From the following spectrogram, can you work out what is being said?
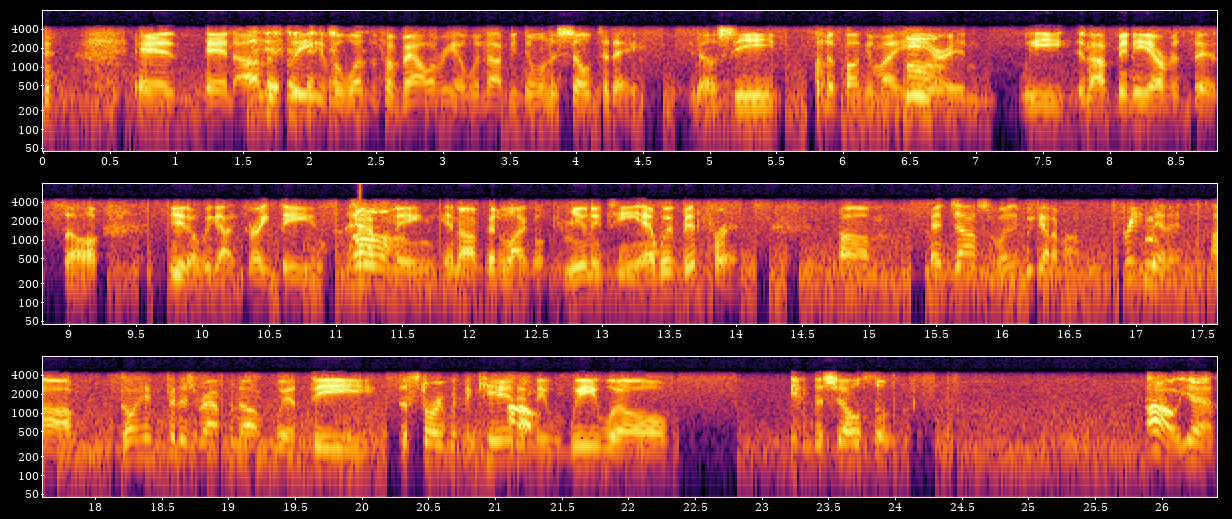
and and honestly, if it wasn't for Valerie, I would not be doing the show today. You know, she put a bug in my ear, and we and I've been here ever since. So, you know, we got great things happening in our vitiligo community and with VitFriends. Um, and Joshua, we got about three minutes. Um, go ahead and finish wrapping up with the the story with the kid, Oh. and then we will end the show soon. Oh yes,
